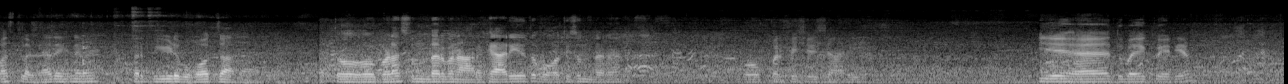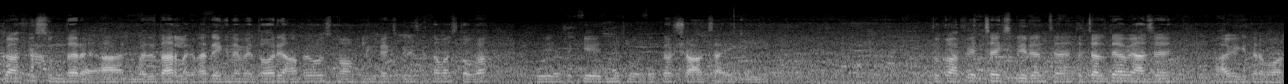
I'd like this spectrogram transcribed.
मस्त लग रहा है देखने में, पर भीड़ बहुत ज़्यादा है। तो बड़ा सुंदर बना रखा है यार, ये तो बहुत ही सुंदर है। वो ऊपर फिशेज जा रही है। ये है दुबई एक्वेरियम काफ़ी सुंदर है यार, मज़ेदार लग रहा है देखने में तो। और यहाँ पे वो स्नॉकलिंग का एक्सपीरियंस कितना मस्त होगा। ये ऐसे केज में छोड़ देते और शार्क्स आएगी। तो काफ़ी अच्छा एक्सपीरियंस है। तो चलते हैं अब यहाँ से आगे की तरफ़ और।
